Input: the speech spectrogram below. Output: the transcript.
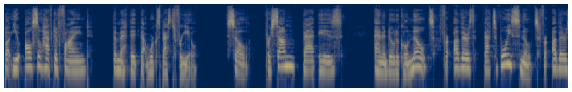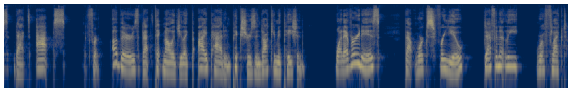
But you also have to find the method that works best for you. So for some, that is anecdotal notes. For others, that's voice notes. For others, that's apps. For others, that's technology like the iPad and pictures and documentation. Whatever it is that works for you, definitely reflect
